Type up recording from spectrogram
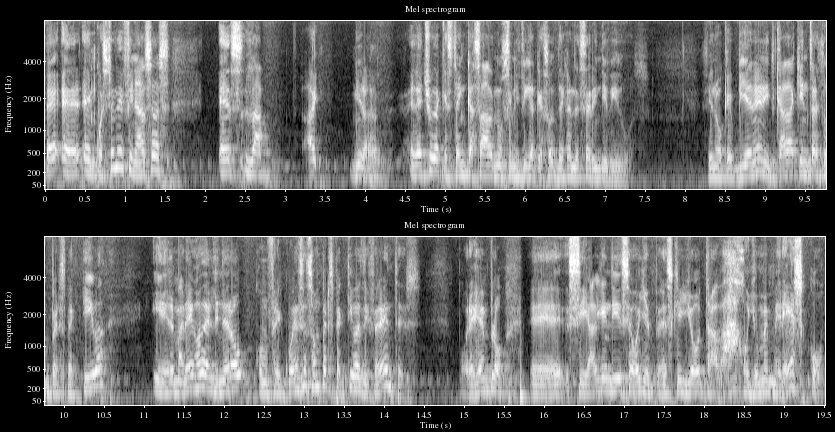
eh, eh, en cuestión de finanzas es la... ay, mira, el hecho de que estén casados no significa que dejen de ser individuos, sino que vienen y cada quien trae su perspectiva y el manejo del dinero con frecuencia son perspectivas diferentes. Por ejemplo, eh, si alguien dice, oye, pero es que yo trabajo, yo me merezco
